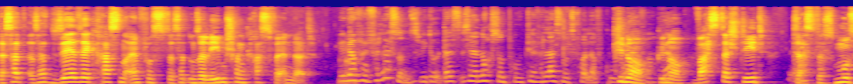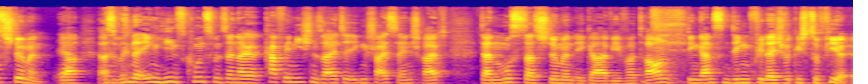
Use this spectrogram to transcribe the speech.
das, hat, das hat sehr, sehr krassen Einfluss, das hat unser Leben schon krass verändert. Genau, wir verlassen uns, wie du, das ist ja noch so ein Punkt, wir verlassen uns voll auf Google. Genau, einfach, genau. Ja? Was da steht, das, das muss stimmen. Ja. Ja. Also wenn da irgendein Hinz Kunz mit seiner Kaffeenischenseite irgendeinen Scheiß da hinschreibt, dann muss das stimmen, egal wie. Wir vertrauen den ganzen Dingen vielleicht wirklich zu viel.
